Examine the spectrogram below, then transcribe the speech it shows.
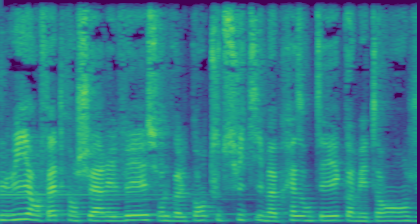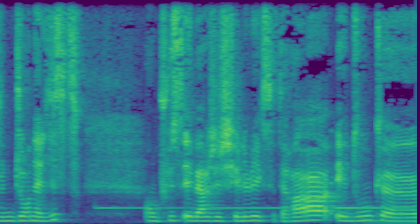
Lui, en fait, quand je suis arrivée sur le volcan, tout de suite, il m'a présenté comme étant une journaliste, en plus hébergée chez lui, etc. Et donc, euh,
